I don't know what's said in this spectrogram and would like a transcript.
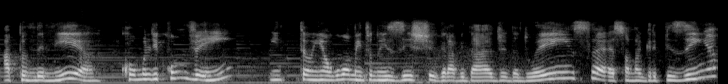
a pandemia como lhe convém então, em algum momento não existe gravidade da doença, é só uma gripezinha,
